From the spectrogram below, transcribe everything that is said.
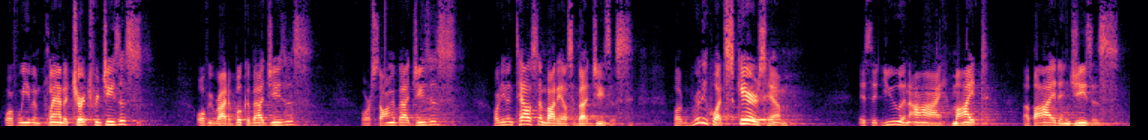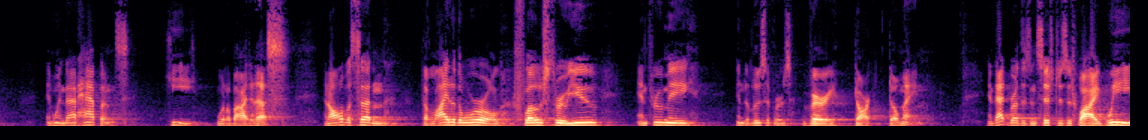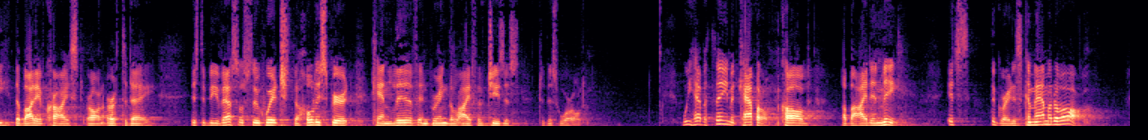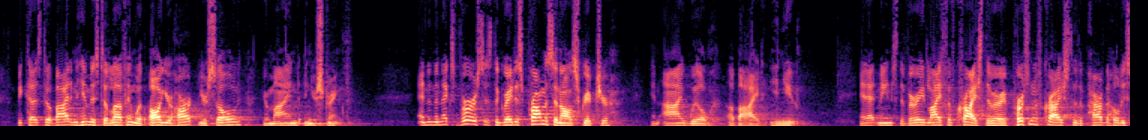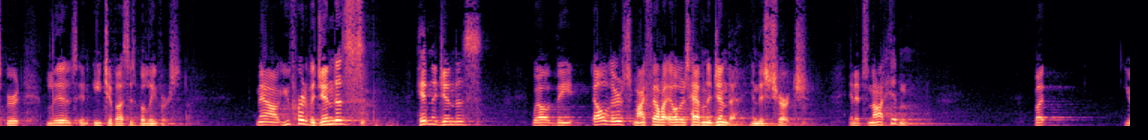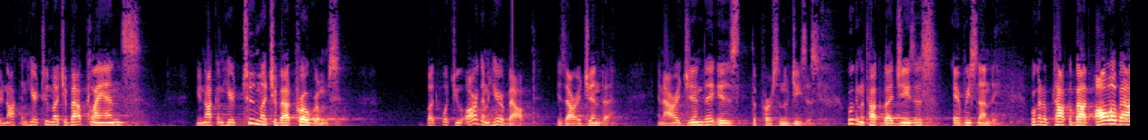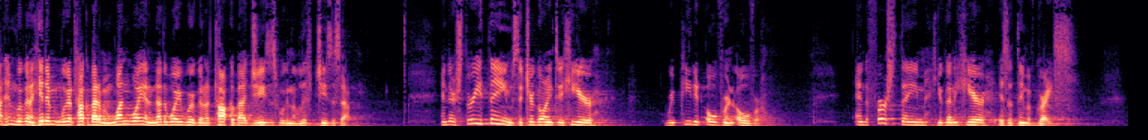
or if we even plant a church for Jesus, or if we write a book about Jesus, or a song about Jesus, or even tell somebody else about Jesus. But really, what scares him is that you and I might abide in Jesus. And when that happens, he will abide in us. And all of a sudden, the light of the world flows through you and through me into Lucifer's very dark domain. And that, brothers and sisters, is why we, the body of Christ, are on earth today, is to be vessels through which the Holy Spirit can live and bring the life of Jesus to this world. We have a theme at Capital called Abide in Me. It's the greatest commandment of all. Because to abide in Him is to love Him with all your heart, your soul, your mind, and your strength. And then the next verse is the greatest promise in all Scripture, and I will abide in you. And that means the very life of Christ, the very person of Christ, through the power of the Holy Spirit, lives in each of us as believers. Now, you've heard of agendas, hidden agendas. Well, the elders, my fellow elders, have an agenda in this church, and it's not hidden. But you're not going to hear too much about plans. You're not going to hear too much about programs. But what you are going to hear about is our agenda. And our agenda is the person of Jesus. We're going to talk about Jesus every Sunday. We're going to talk about all about him. We're going to hit him. We're going to talk about him in one way, and another way, we're going to talk about Jesus. We're going to lift Jesus up. And there's three themes that you're going to hear repeated over and over. And the first theme you're going to hear is the theme of grace.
